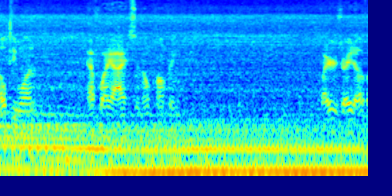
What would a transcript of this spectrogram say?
LT1, FYI, so no pumping. Fires right up.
